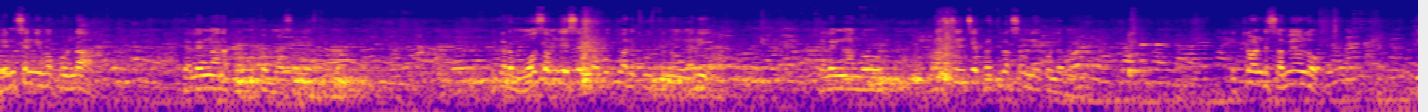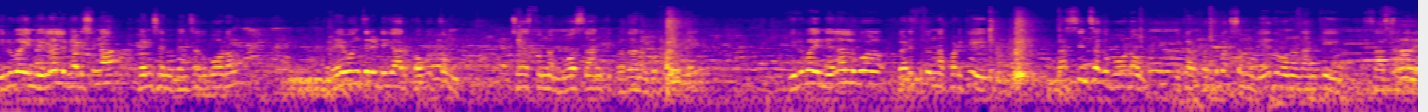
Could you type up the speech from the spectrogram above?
పెన్షన్ ఇవ్వకుండా తెలంగాణ ప్రభుత్వం మోసం చేస్తుంది. ఇక్కడ మోసం చేసే ప్రభుత్వాన్ని చూస్తున్నాం కానీ తెలంగాణలో ప్రశ్నించే ప్రతిపక్షం లేకుండా పోయింది. ఇట్లాంటి సమయంలో ఇరవై నెలలు గడిచినా పెన్షన్ పెంచకపోవడం రేవంత్ రెడ్డి గారు ప్రభుత్వం చేస్తున్న మోసానికి ప్రధాన గుర్తయితే ఇరవై నెలలు గడుస్తున్నప్పటికీ ప్రశ్నించకపోవడం ఇక్కడ ప్రతిపక్షం లేదు అనడానికి సాక్ష్యం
